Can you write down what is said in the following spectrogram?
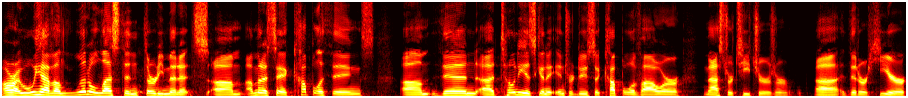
All right, well, we have a little less than 30 minutes. Um, I'm going to say a couple of things. Um, then uh, Tony is going to introduce a couple of our master teachers or uh, that are here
